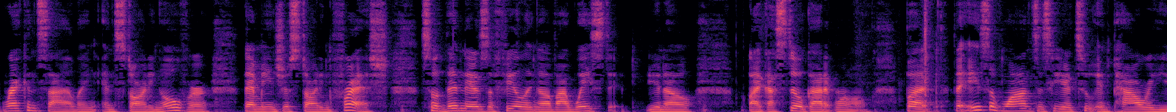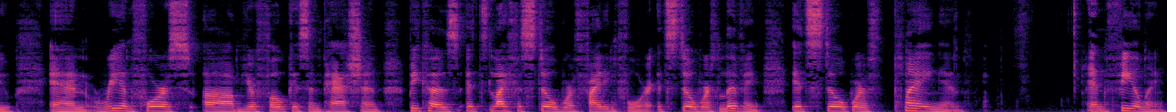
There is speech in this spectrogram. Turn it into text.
reconciling and starting over. That means you're starting fresh. So then there's a feeling of I wasted, you know, like I still got it wrong. But the Ace of Wands is here to empower you and reinforce um, your focus and passion because it's life is still worth fighting for. It's still worth living. It's still worth playing in and feeling.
